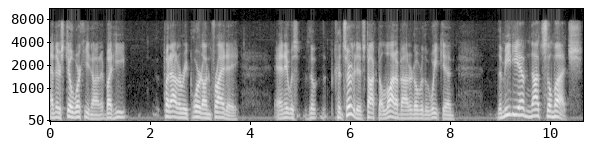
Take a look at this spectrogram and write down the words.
and they're still working on it. But he put out a report on Friday, and it was the, the conservatives talked a lot about it over the weekend. The media, not so much.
